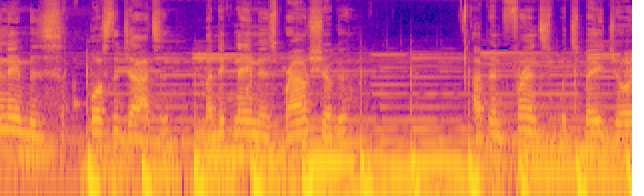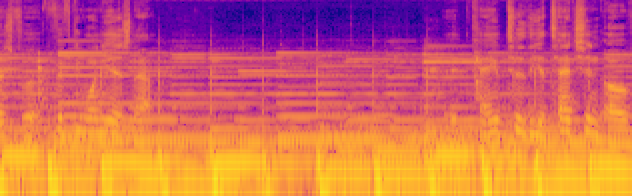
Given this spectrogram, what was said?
name is Austin Johnson. My nickname is Brown Sugar. I've been friends with Spade George for 51 years now. It came to the attention of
